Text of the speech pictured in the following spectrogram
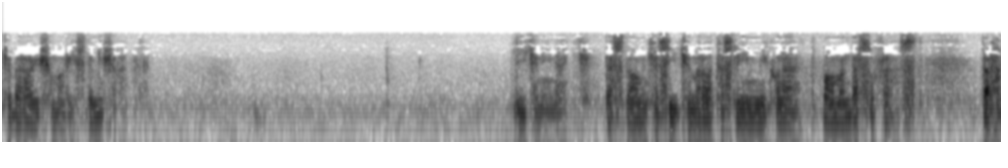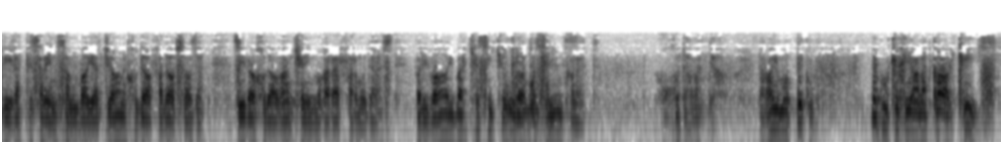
که برای شما ریخته می شود لیکن اینک دستان کسی که مرا تسلیم می کند با من در سفره است. در حقیقت پسر انسان باید جان خدا فدا سازد زیرا خداوند چنین مقرر فرموده است. ولی وای بر کسی که او را تسلیم کند. خداوندا برای ما بگو. بگو که خیانتکار کیست.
